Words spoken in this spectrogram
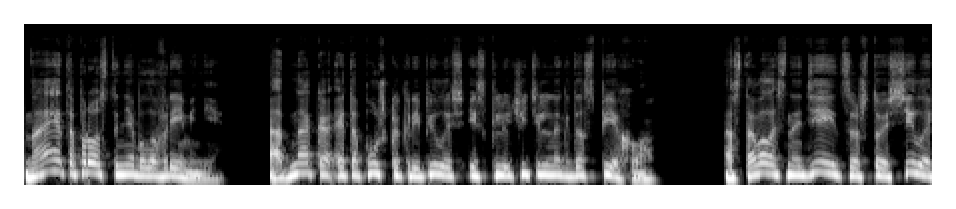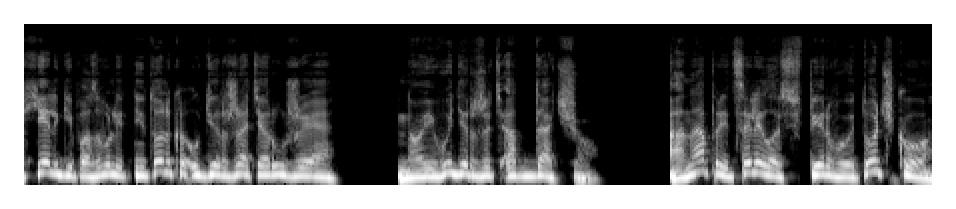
На это просто не было времени. Однако эта пушка крепилась исключительно к доспеху. Оставалось надеяться, что сила Хельги позволит не только удержать оружие, но и выдержать отдачу. Она прицелилась в первую точку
